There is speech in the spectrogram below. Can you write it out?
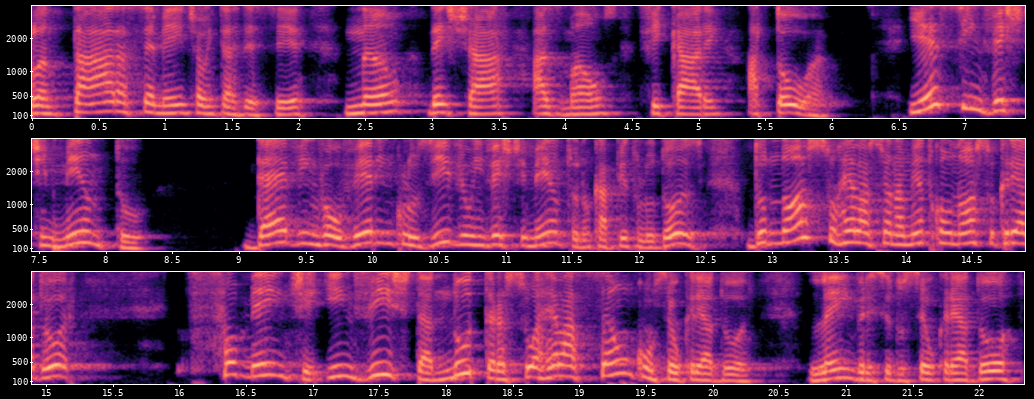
plantar a semente ao entardecer, não deixar as mãos ficarem à toa. E esse investimento deve envolver, inclusive, o um investimento, no capítulo 12, do nosso relacionamento com o nosso Criador. Fomente, invista, nutra sua relação com seu Criador. Lembre-se do seu Criador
